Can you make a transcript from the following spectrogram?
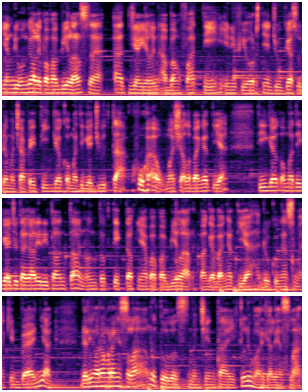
yang diunggah oleh Papa Bilar saat jailin Abang Fatih. Ini viewersnya juga sudah mencapai 3,3 juta. Wow, Masya Allah banget ya. 3,3 juta kali ditonton untuk TikToknya Papa Bilar. Bangga banget ya, dukungan semakin banyak dari orang-orang yang selalu tulus mencintai keluarga Leslar.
